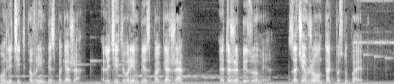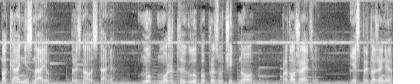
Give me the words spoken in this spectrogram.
Он летит в Рим без багажа». «Летит в Рим без багажа? Это же безумие!» Зачем же он так поступает? Пока не знаю, призналась Таня. Ну, может, глупо прозвучит, но продолжайте. Есть предложение?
